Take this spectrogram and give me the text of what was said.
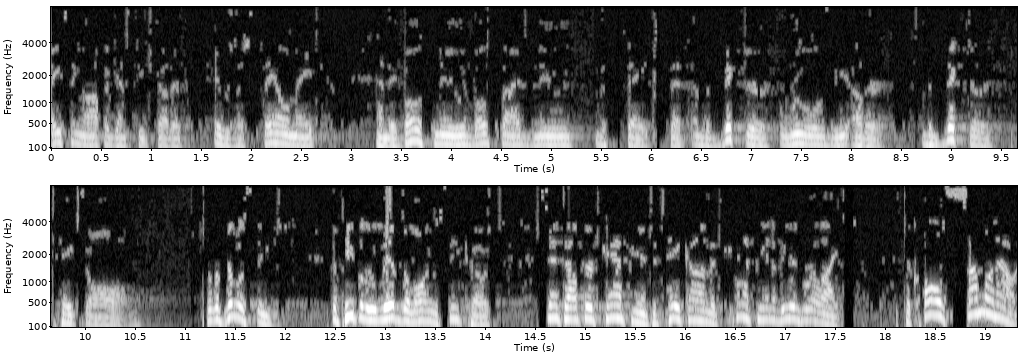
facing off against each other. It was a stalemate, and they both knew, both sides knew the stakes that the victor rules the other. The victor takes all. So the Philistines, the people who lived along the seacoast, sent out their champion to take on the champion of the Israelites, to call someone out,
